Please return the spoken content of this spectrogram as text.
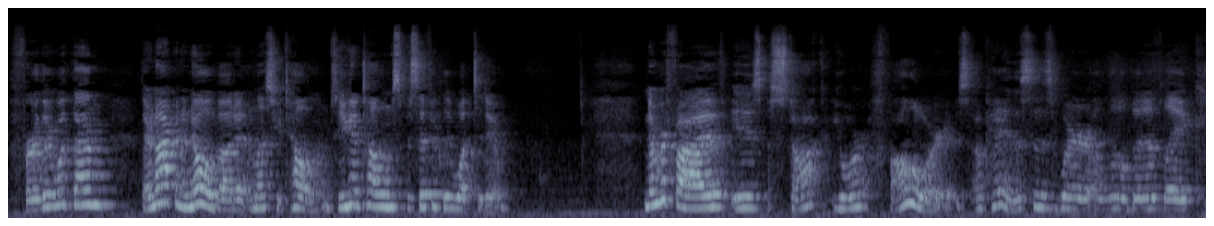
further with them, they're not going to know about it unless you tell them. So you got to tell them specifically what to do. Number five is stalk your followers. Okay, this is where a little bit of like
